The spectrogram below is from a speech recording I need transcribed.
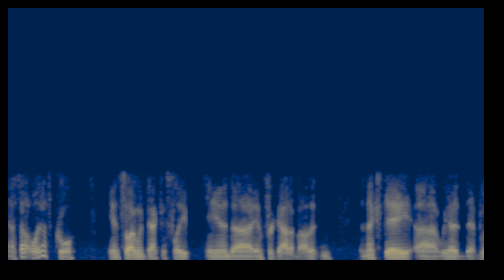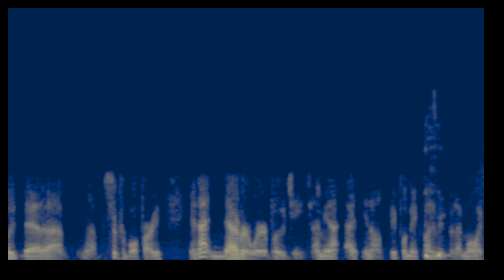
I thought, well, that's cool. And so I went back to sleep and uh, and forgot about it. And the next day uh, we had that blue that uh, uh, Super Bowl party, and I never wear blue jeans. I mean, I, I you know people make fun of me, but I'm always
